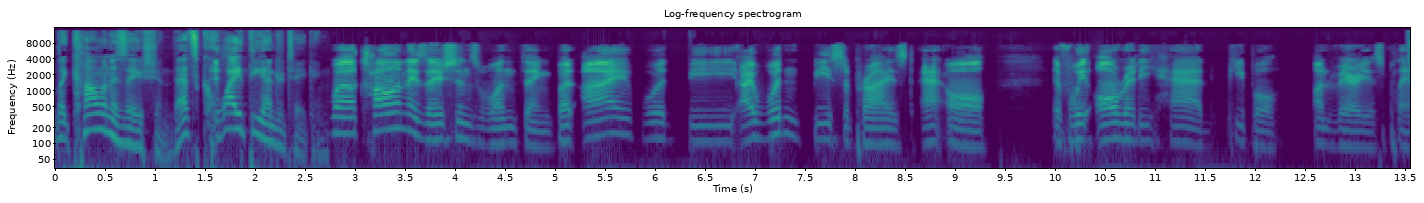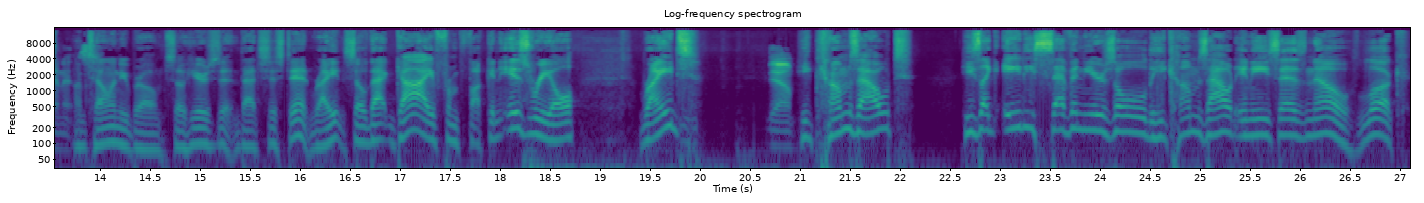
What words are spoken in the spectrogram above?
Like colonization. That's quite the undertaking. Well, colonization's one thing, but I would be I wouldn't be surprised at all if we already had people on various planets. I'm telling you, bro. So here's it. That's just it, right? So that guy from fucking Israel, right? Yeah. He comes out. He's like 87 years old. He comes out and he says, "No, look.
